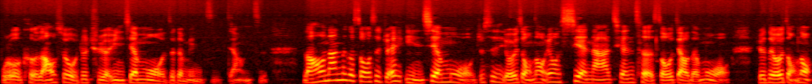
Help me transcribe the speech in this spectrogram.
布洛克，然后所以我就取了引线木偶这个名字这样子。然后那那个时候是觉得，哎，引线木偶就是有一种那种用线啊牵扯手脚的木偶，觉得有一种那种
